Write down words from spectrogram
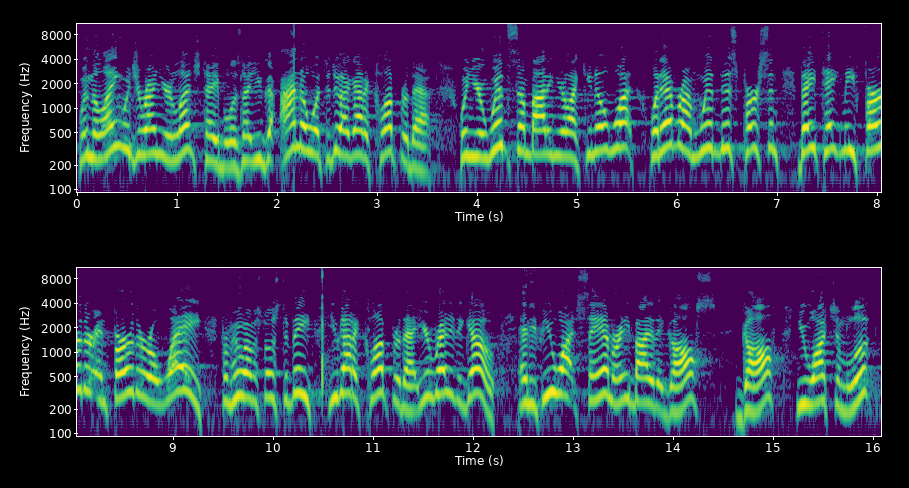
When the language around your lunch table is not, you go, I know what to do. I got a club for that. When you're with somebody and you're like, you know what? Whenever I'm with this person, they take me further and further away from who I'm supposed to be. You got a club for that. You're ready to go. And if you watch Sam or anybody that golfs, golf, you watch them look,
